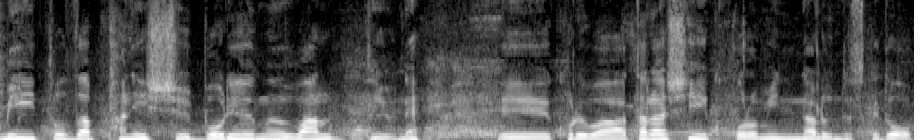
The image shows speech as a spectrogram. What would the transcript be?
ミート・ザ・パニッシュボリューム1っていうね、えー、これは新しい試みになるんですけど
